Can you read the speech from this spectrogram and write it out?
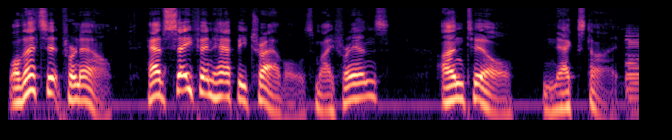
Well, that's it for now. Have safe and happy travels, my friends. Until next time.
